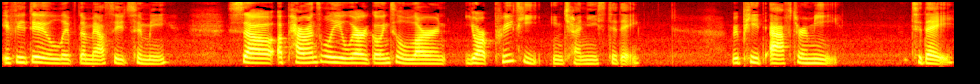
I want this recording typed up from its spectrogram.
If you do, leave the message to me. So apparently we are going to learn you're pretty in Chinese today. Repeat after me. Today.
